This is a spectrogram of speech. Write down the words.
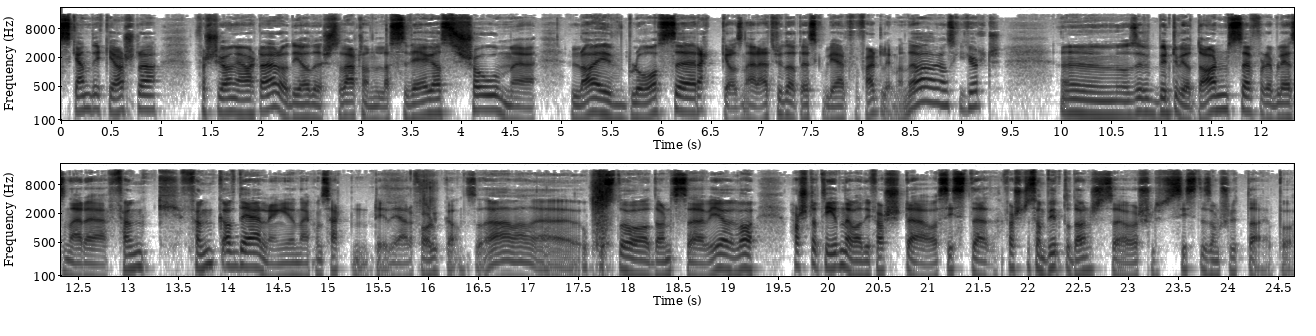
Scandic i Harstad første gang jeg har vært der, og de hadde svært sånn Las Vegas-show med live blåserekke og sånn her. Jeg trodde at det skulle bli helt forferdelig, men det var ganske kult. Um, og så begynte vi å danse, for det ble sånn her eh, funk funkavdeling i den konserten til de her folkene. Så da var det opp å stå og danse. Vi var, Harstad Tidende var de første og siste Første som begynte å danse, og siste som slutta på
